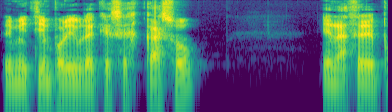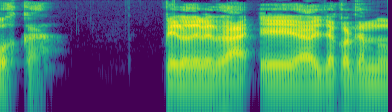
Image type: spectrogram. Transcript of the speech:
de mi tiempo libre, que es escaso, en hacer el podcast. Pero de verdad, eh, ya acordando,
